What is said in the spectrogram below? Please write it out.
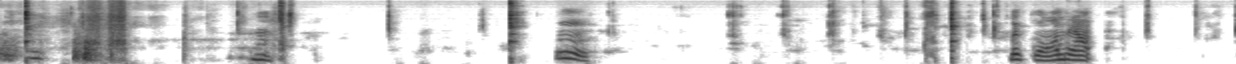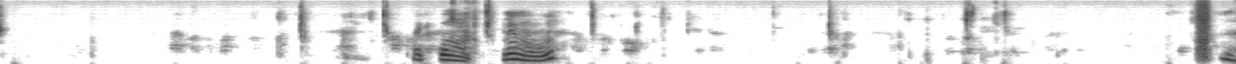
อืม อืมไม่กลัวเพียงไม่กุ้งไม่หมูอืม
